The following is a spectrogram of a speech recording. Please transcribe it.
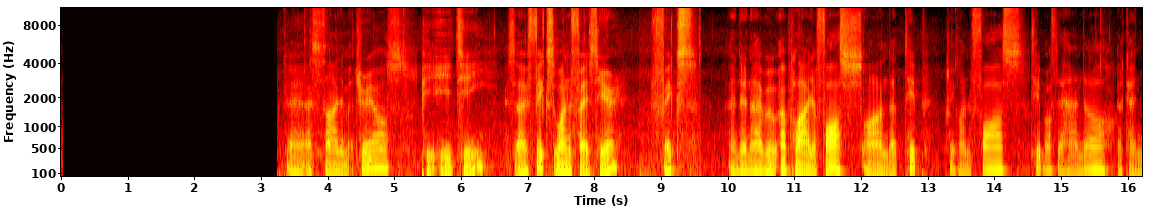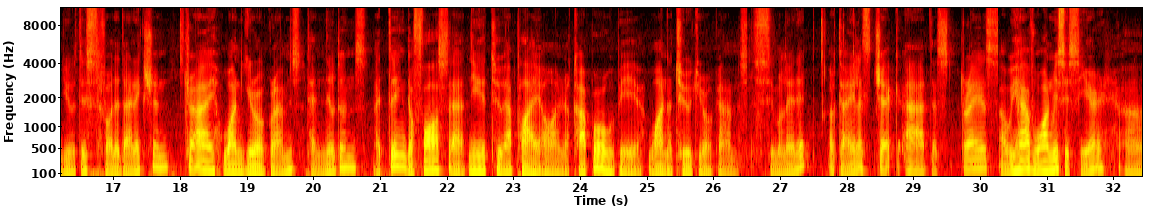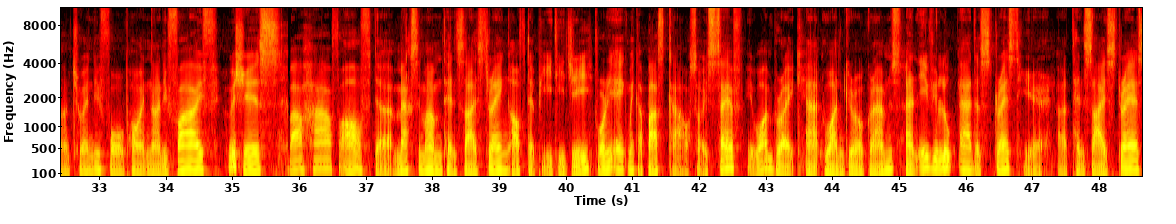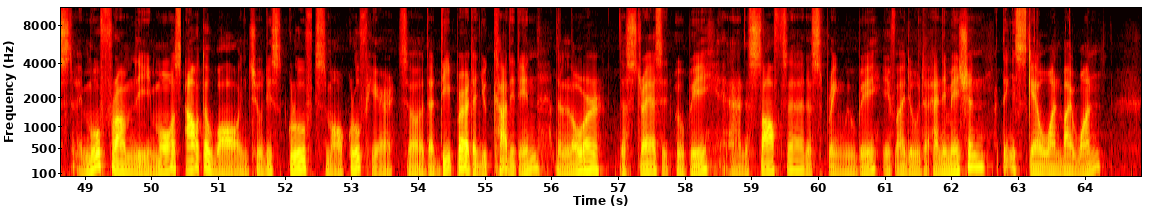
Okay, assign the materials, PET. So I fix one face here, fix, and then I will apply the force on the tip. Click on force, tip of the handle. I can use this for the direction. Try 1 kilograms, 10 newtons. I think the force that needed to apply on the cardboard will be 1 or 2 kilograms. Simulate it. Okay, let's check at the stress. Uh, we have von Mises here, uh, 24.95, which is about half of the maximum tensile strength of the PETG, 48 megapascal. So it's safe, it won't break at 1 kilograms. And if you look at the stress here, uh, tensile stress, it moved from the most outer wall into this groove, small groove here. So the deeper that you cut it in, the lower the stress it will be and the softer the spring will be if I do the animation. I think it's scale one by one.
